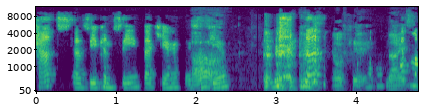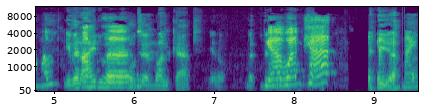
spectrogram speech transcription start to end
cats as you can see back here. There's a Ah, few. Okay, nice. mom Even I do have, the also have one cat, you know. But have one cat yeah,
